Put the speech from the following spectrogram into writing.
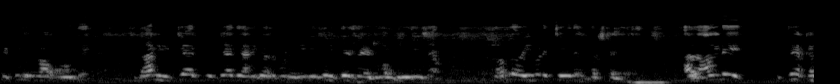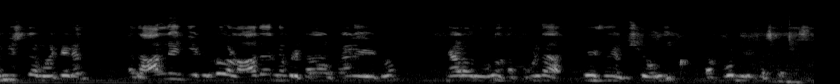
టెక్నికల్ ప్రాబ్లం ఉంది. దాని విద్యార్థి విద్యార్థి అధికారులు కూడా విద్యాశాఖ అధికారులు తెలియజేసాం త్వరలో ఇవి కూడా చేయడం కష్టం కాదు. అది ఆల్రెడీ విద్యా కమిషన్తో మాట్లాడడం అది ఆన్లైన్ చేయడంలో వాళ్ళ ఆధార్ నెంబర్ చేయడం తేడా ఉందో తప్పకుండా విద్యాశాఖ దృష్టిలో ఉంది. తప్పకుండా పరిష్కరిస్తాం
